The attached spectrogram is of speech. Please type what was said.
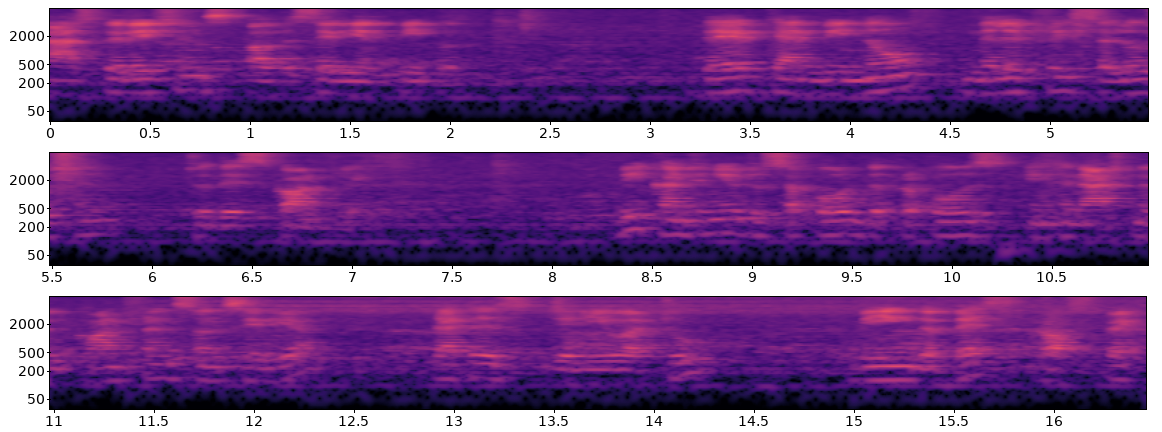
aspirations of the Syrian people. There can be no military solution to this conflict. We continue to support the proposed international conference on Syria, that is Geneva II, being the best prospect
